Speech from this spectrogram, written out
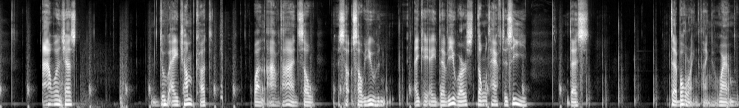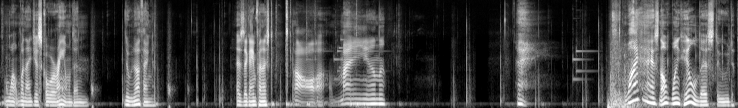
I would just do a jump cut when I've died. So, so, so you, aka the viewers, don't have to see this the boring thing where when I just go around and do nothing. Is the game finished? Oh man. Why has no one killed this dude?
